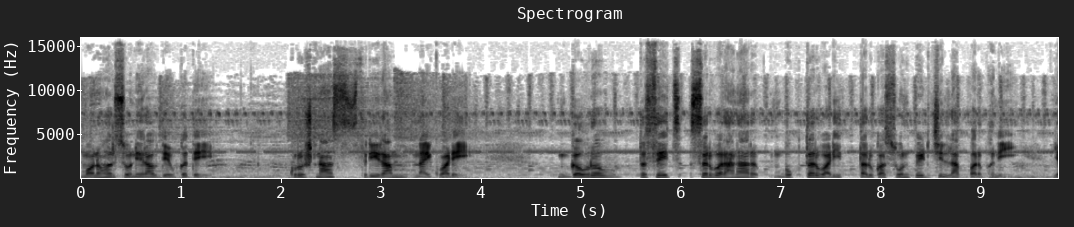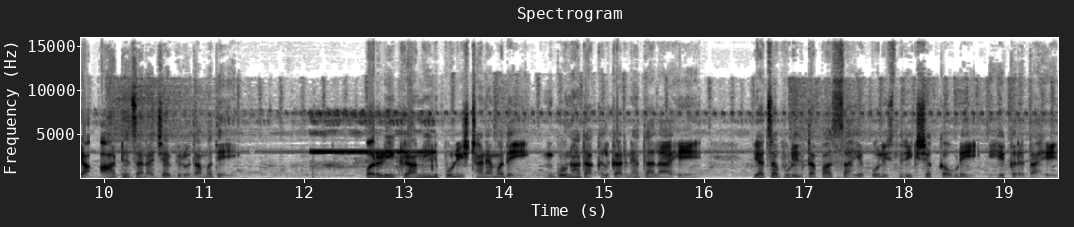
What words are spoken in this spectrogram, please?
मनोहर सोनेराव देवकते कृष्णा श्रीराम नाईकवाडे गौरव तसेच सर्व राहणार भुक्तरवाडी तालुका सोनपेठ जिल्हा परभणी या आठ जणांच्या विरोधामध्ये परळी ग्रामीण पोलीस ठाण्यामध्ये गुन्हा दाखल करण्यात आला आहे. याचा पुढील तपास सहाय्यक पोलीस निरीक्षक कवडे हे करत आहेत.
